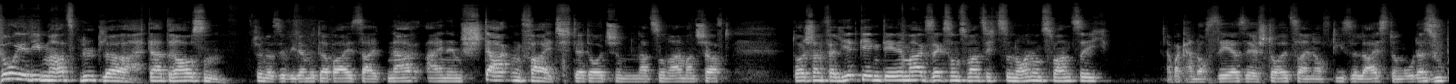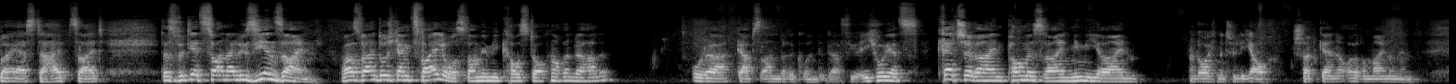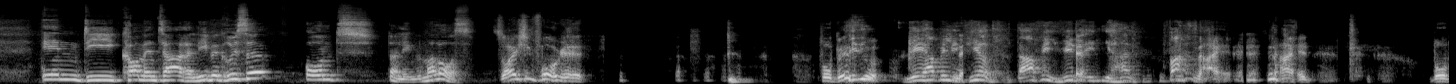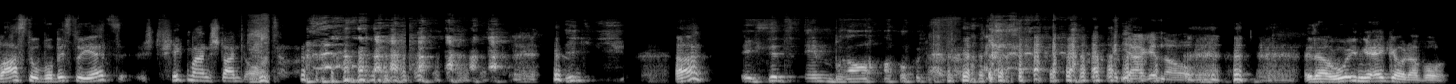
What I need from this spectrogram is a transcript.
So, ihr lieben Harzblütler da draußen. Schön, dass ihr wieder mit dabei seid. Nach einem starken Fight der deutschen Nationalmannschaft. Deutschland verliert gegen Dänemark 26 zu 29, aber kann doch sehr, sehr stolz sein auf diese Leistung oder super erste Halbzeit. Das wird jetzt zu analysieren sein. Was war in Durchgang 2 los? War Mimi Kraus doch noch in der Halle? Oder gab es andere Gründe dafür? Ich hole jetzt Kretsche rein, Pommes rein, Mimi rein und euch natürlich auch. Schreibt gerne eure Meinungen in die Kommentare. Liebe Grüße und dann legen wir mal los. Solchen Vogel. Wo bist Bin du? Rehabilitiert. Darf ich wieder in die Hand? Was? Nein, nein. Wo warst du? Wo bist du jetzt? Schick mal einen Standort. Ich, Ha? ich sitze im Brauhaus. ja, genau. In der ruhigen Ecke oder wo?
